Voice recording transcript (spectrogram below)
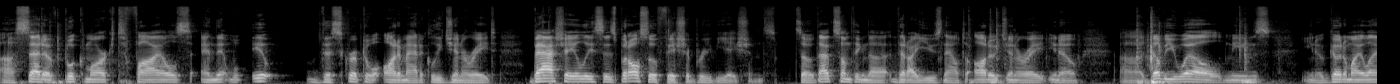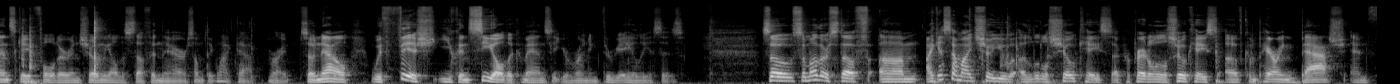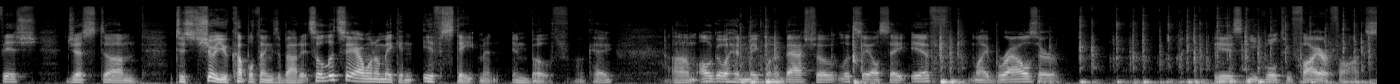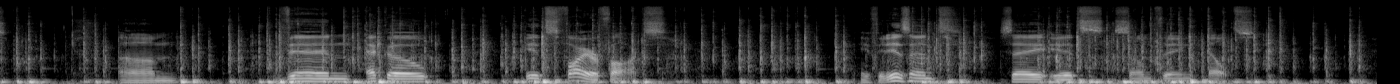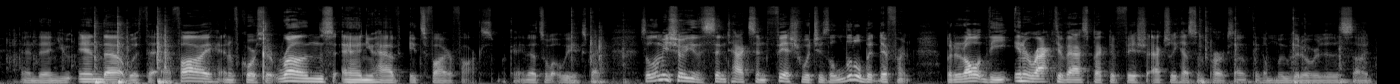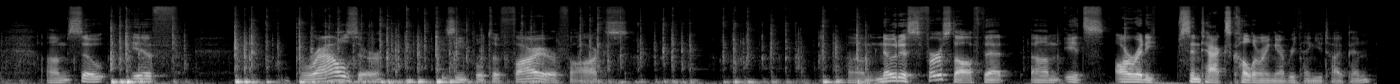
uh, set of bookmarked files, and then it the script will automatically generate bash aliases, but also fish abbreviations. So that's something that, that I use now to auto-generate, you know, uh, WL means you know go to my landscape folder and show me all the stuff in there or something like that right? So now with fish you can see all the commands that you're running through aliases so some other stuff um, i guess i might show you a little showcase i prepared a little showcase of comparing bash and fish just um, to show you a couple things about it so let's say i want to make an if statement in both okay um, i'll go ahead and make one in bash so let's say i'll say if my browser is equal to Firefox. um, then echo it's Firefox. If it isn't, say it's something else. And then you end that with the FI, and of course it runs, and you have it's Firefox. Okay, that's what we expect. So let me show you the syntax in Fish, which is a little bit different, but it all the interactive aspect of Fish actually has some perks. I don't think I'll move it over to this side. Um, so if browser is equal to Firefox, um, notice first off that um, it's already syntax coloring everything you type in.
